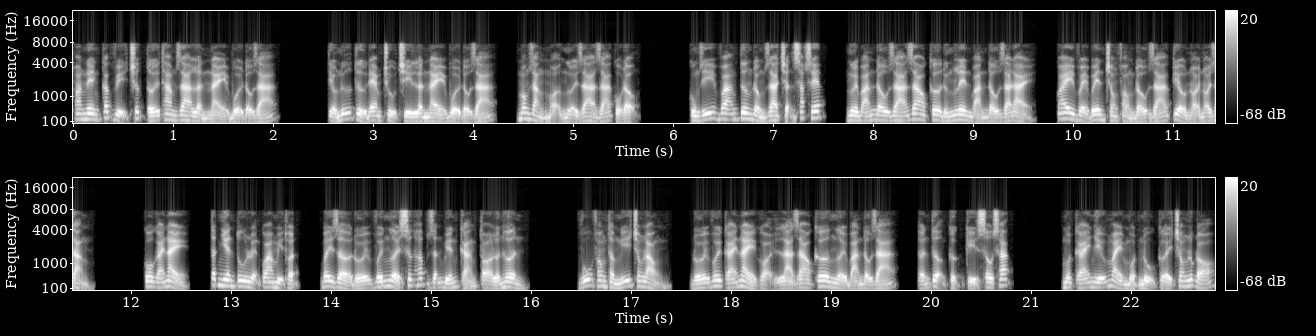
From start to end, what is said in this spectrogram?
hoan nên các vị trước tới tham gia lần này buổi đấu giá. Tiểu nữ tử đem chủ trì lần này buổi đấu giá, mong rằng mọi người ra giá cổ động. Cùng dĩ vãng tương đồng ra trận sắp xếp, người bán đấu giá giao cơ đứng lên bán đấu giá đài, quay về bên trong phòng đấu giá kiểu nói nói rằng, cô gái này, tất nhiên tu luyện qua mỹ thuật, bây giờ đối với người sức hấp dẫn biến càng to lớn hơn. Vũ phong thầm nghĩ trong lòng, đối với cái này gọi là giao cơ người bán đấu giá, ấn tượng cực kỳ sâu sắc. Một cái nhíu mày một nụ cười trong lúc đó,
